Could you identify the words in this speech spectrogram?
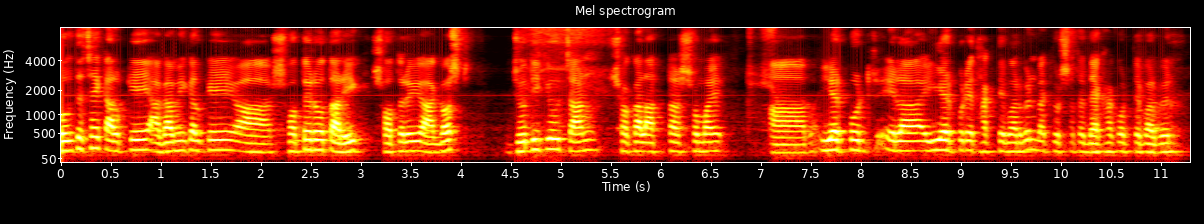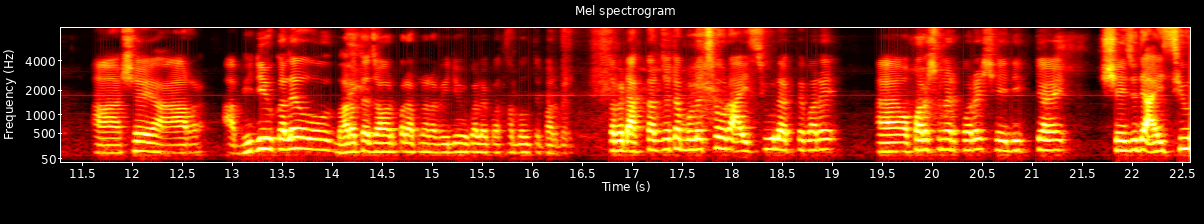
বলতে চাই কালকে, আগামীকালকে সতেরো তারিখ, সতেরোই আগস্ট, যদি কেউ চান সকাল আটটার সময় এয়ারপোর্ট এলা, এয়ারপোর্টে থাকতে পারবেন বাকি ওর সাথে দেখা করতে পারবেন। সে আর ভিডিও কলেও ভারতে যাওয়ার পর আপনারা ভিডিও কলে কথা বলতে পারবেন। তবে ডাক্তার যেটা বলেছে, ওর আইসিইউ লাগতে পারে অপারেশনের পরে সেই দিকটায় সেই যদি আইসিইউ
